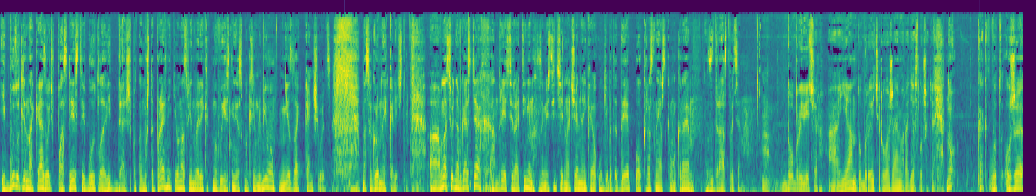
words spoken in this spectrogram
и будут ли наказывать впоследствии, будут ловить дальше, потому что праздники у нас в январе, как мы выяснили с Максимом Любимым, не заканчиваются. У нас огромное их количество. А у нас сегодня в гостях Андрей Сиротинин, заместитель начальника УГИБДД по Красноярскому краю. Здравствуйте. Добрый вечер, Ян. Добрый вечер, уважаемые радиослушатели. Ну, как вот уже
